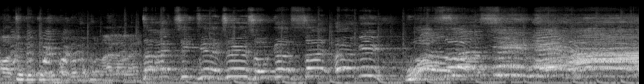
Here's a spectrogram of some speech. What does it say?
哦，对对对，来来来，再来今天的最后一首歌，三二一，我说新年好。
